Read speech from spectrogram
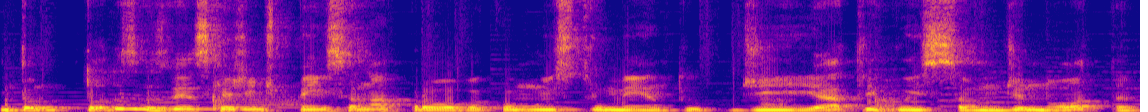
Então, todas as vezes que a gente pensa na prova como um instrumento de atribuição de nota,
